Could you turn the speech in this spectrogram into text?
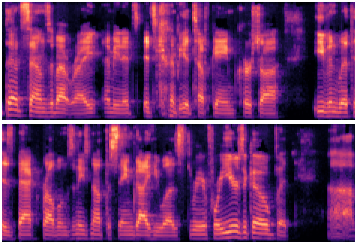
That sounds about right. I mean, it's it's going to be a tough game. Kershaw even with his back problems. And he's not the same guy he was three or four years ago, but uh,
